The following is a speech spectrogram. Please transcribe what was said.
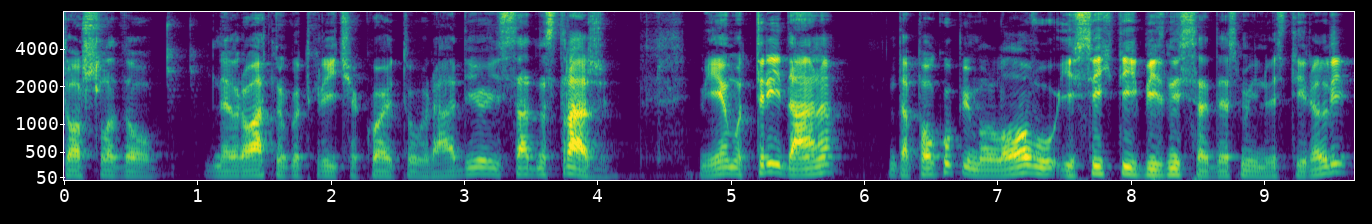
došla do nevrovatnog otkrića ko je to uradio i sad nas traže. Mi imamo tri dana da pokupimo lovu iz svih tih biznisa gde smo investirali,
